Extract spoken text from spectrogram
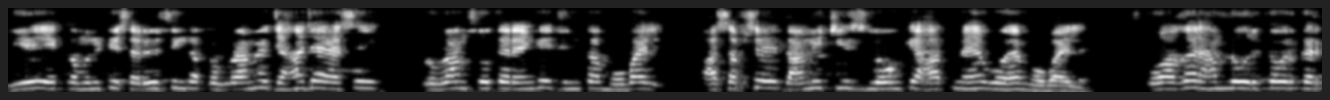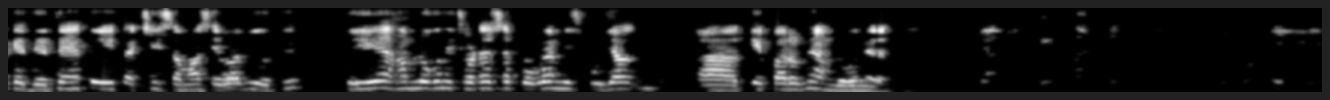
ये एक कम्युनिटी सर्विसिंग का प्रोग्राम है जहां जहां ऐसे प्रोग्राम्स होते रहेंगे जिनका मोबाइल आज सबसे दामी चीज लोगों के हाथ में है वो है मोबाइल है वो अगर हम लोग रिकवर करके देते हैं तो एक अच्छी समाज सेवा भी होती है तो ये हम लोगों ने छोटा सा प्रोग्राम इस पूजा आ, के पर्व में हम लोगों ने रखा है पूजा में भीड़ भाड़ के लोगों के लिए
